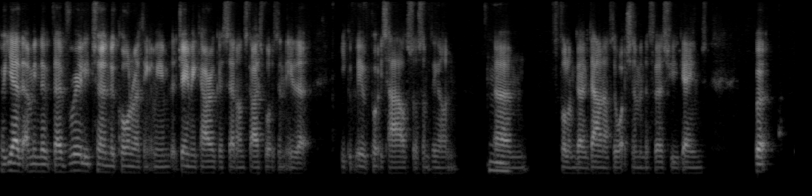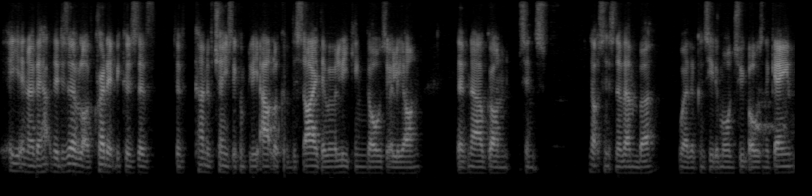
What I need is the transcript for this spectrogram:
but yeah, I mean, they've, they've really turned the corner. I think. I mean, that Jamie Carragher said on Sky Sports, didn't he, that he could he would put his house or something on Hmm. um, Fulham going down after watching them in the first few games. But you know, they ha- they deserve a lot of credit because they've they've kind of changed the complete outlook of the side. They were leaking goals early on. They've now gone since not since November, where they've conceded more than two goals in a game.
